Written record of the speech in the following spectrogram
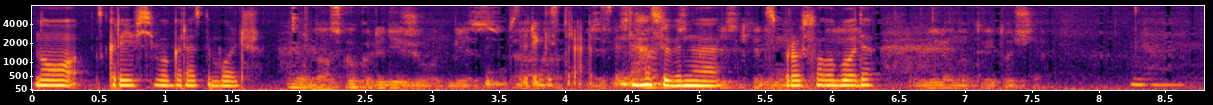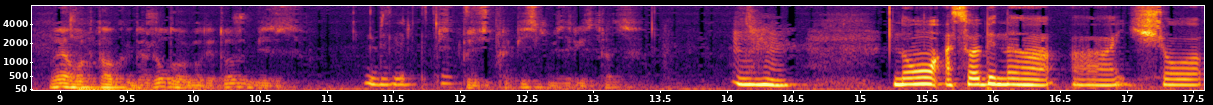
Но, скорее всего, гораздо больше. Ну да, сколько людей живут без, без, регистрации, без регистрации, особенно с прошлого года. Миллиона три точно. Да. Ну, я в Актау, когда жил два года, я тоже без, без регистрации. Без прописки, без регистрации. Угу. Но особенно а, еще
